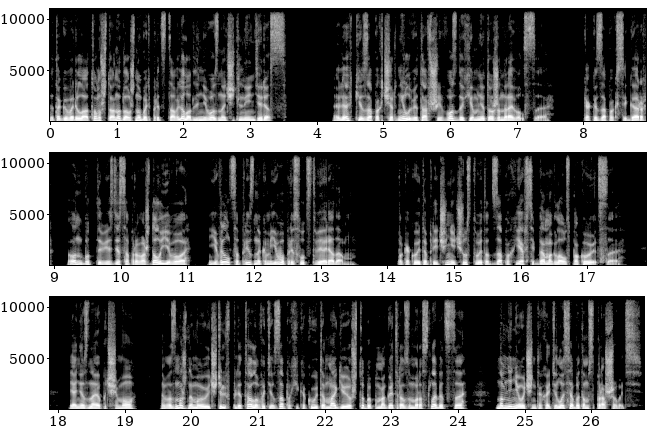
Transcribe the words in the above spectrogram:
Это говорило о том, что она, должно быть, представляла для него значительный интерес. Легкий запах чернил, витавший в воздухе, мне тоже нравился. Как и запах сигар, он будто везде сопровождал его, являлся признаком его присутствия рядом. По какой-то причине, чувствуя этот запах, я всегда могла успокоиться. Я не знаю почему. Возможно, мой учитель вплетал в эти запахи какую-то магию, чтобы помогать разуму расслабиться, но мне не очень-то хотелось об этом спрашивать.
